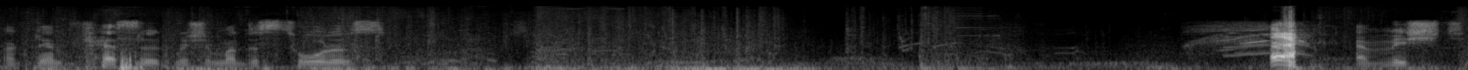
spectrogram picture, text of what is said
Das Game fesselt mich immer des Todes. Erwischt.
